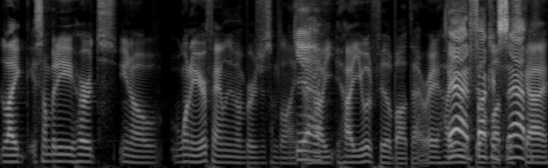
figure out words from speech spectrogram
like, somebody hurts, you know, one of your family members or something like Yeah. that. How how you would feel about that, right? How Yeah, you would fucking about snap. this guy.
